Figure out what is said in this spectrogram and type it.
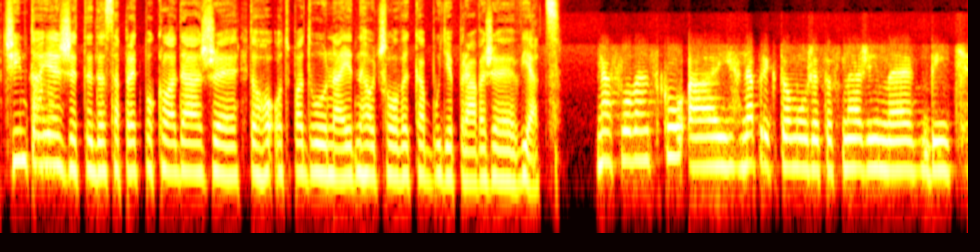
Čím to je, že teda sa predpokladá, že toho odpadu na jedného človeka bude práve že viac? Na Slovensku aj napriek tomu, že sa snažíme byť e,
